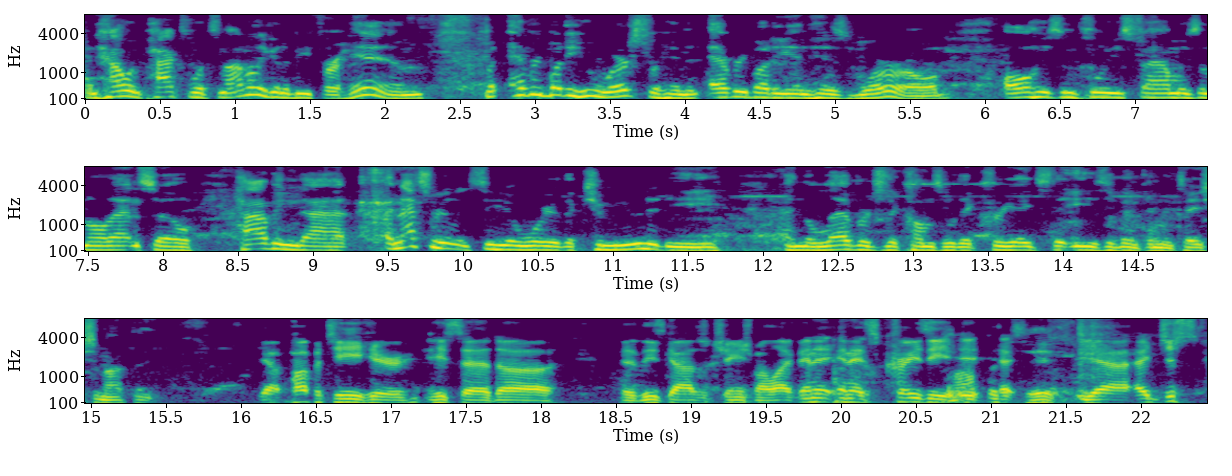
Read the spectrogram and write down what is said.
and how impactful it's not only going to be for him, but everybody who works for him and everybody in his world, all his employees, families, and all that. And so having that, and that's really CEO Warrior, the community and the leverage that comes with it creates the ease of implementation. I think. Yeah, Papa T here. He said uh, these guys have changed my life, and it, and it's crazy. It, it, yeah, I just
